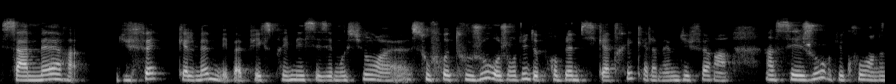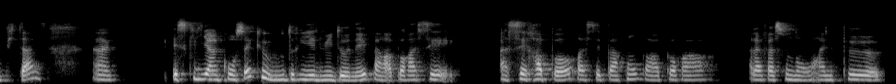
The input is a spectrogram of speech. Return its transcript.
sa mère, du fait qu'elle-même n'ait pas pu exprimer ses émotions, souffre toujours aujourd'hui de problèmes psychiatriques. Elle a même dû faire un, séjour du coup en hôpital. Est-ce qu'il y a un conseil que vous voudriez lui donner par rapport à ses, rapports, à ses parents, par rapport à, la façon dont elle peut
